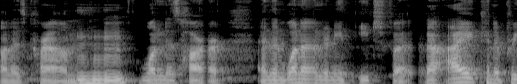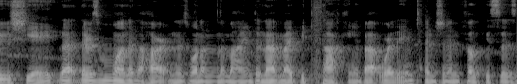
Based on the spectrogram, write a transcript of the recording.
on his crown, Mhm. one in his heart, and then one underneath each foot. Now I can appreciate that there's one in the heart and there's one on the mind, and that might be talking about where the intention and focus is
